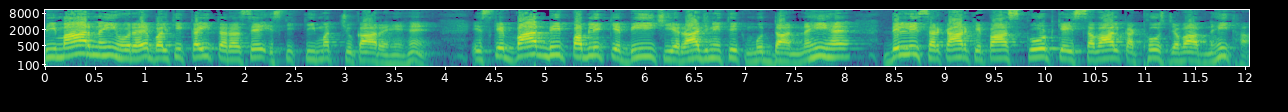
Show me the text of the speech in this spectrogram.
बीमार नहीं हो रहे, बल्कि कई तरह से इसकी कीमत चुका रहे हैं। इसके बाद भी पब्लिक के बीच ये राजनीतिक मुद्दा नहीं है। दिल्ली सरकार के पास कोर्ट के इस सवाल का ठोस जवाब नहीं था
